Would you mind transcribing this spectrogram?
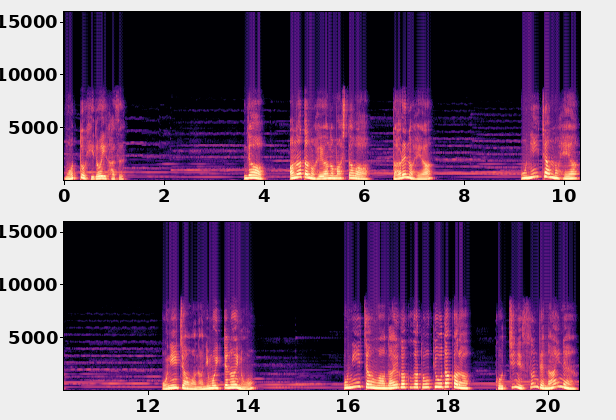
もっとひどいはず。じゃあ、あなたの部屋の真下は誰の部屋？お兄ちゃんの部屋。お兄ちゃんは何も言ってないの？お兄ちゃんは大学が東京だからこっちに住んでないねん。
